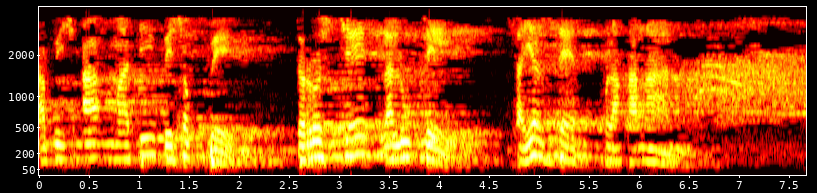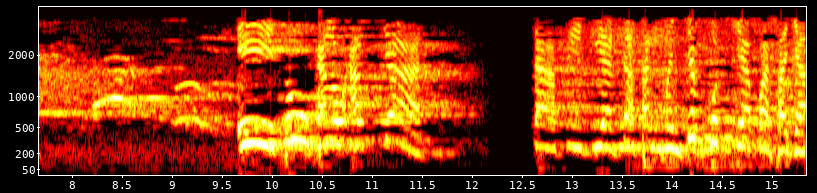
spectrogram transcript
Habis A mati besok B. Terus C lalu D. Saya Z belakangan. Itu kalau abjad. Tapi dia datang menjemput siapa saja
